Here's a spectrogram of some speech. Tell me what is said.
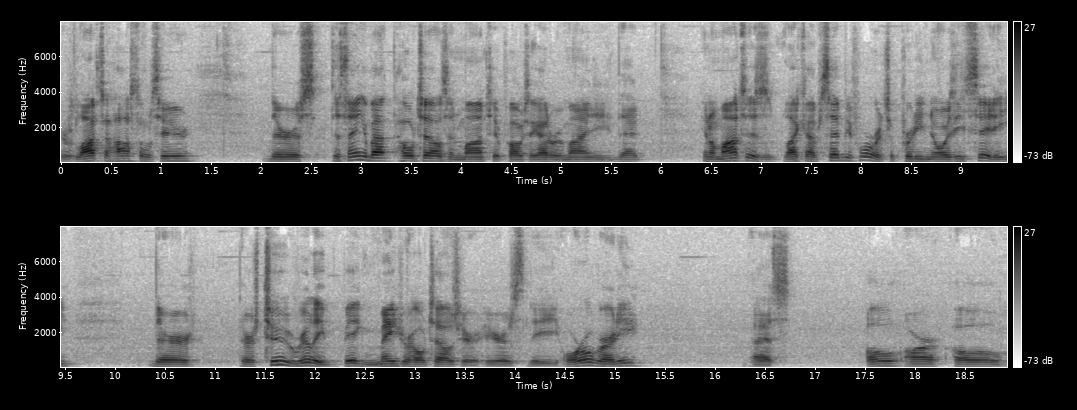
There's lots of hostels here. There's the thing about hotels in Manta, folks, I got to remind you that, you know, Manta is, like I've said before, it's a pretty noisy city. There, there's two really big major hotels here. Here's the Oro Verde, that's O R O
